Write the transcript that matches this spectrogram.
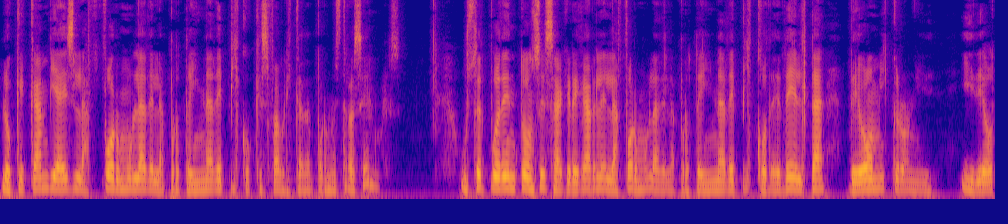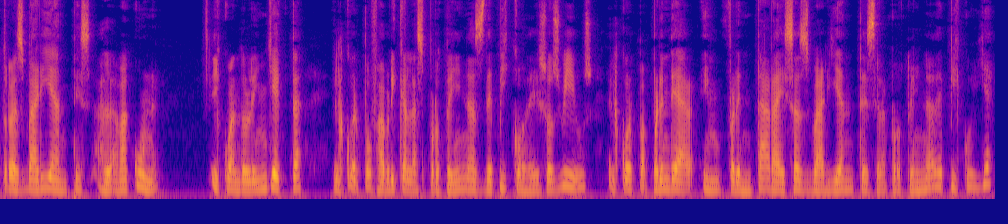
Lo que cambia es la fórmula de la proteína de pico que es fabricada por nuestras células. Usted puede entonces agregarle la fórmula de la proteína de pico de Delta, de Omicron y, de otras variantes a la vacuna, y cuando le inyecta, el cuerpo fabrica las proteínas de pico de esos virus, el cuerpo aprende a enfrentar a esas variantes de la proteína de pico y ya.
